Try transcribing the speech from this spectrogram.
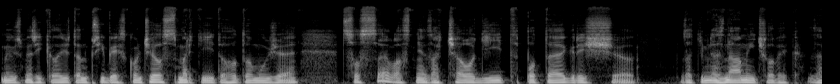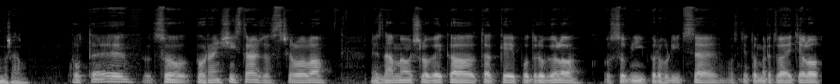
My už jsme říkali, že ten příběh skončil smrtí tohoto muže. Co se vlastně začalo dít poté, když eh, zatím neznámý člověk zemřel? Poté, co pohraniční stráž zastřelila neznámého člověka, tak jej podrobila osobní prohlídce, vlastně to mrtvé tělo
